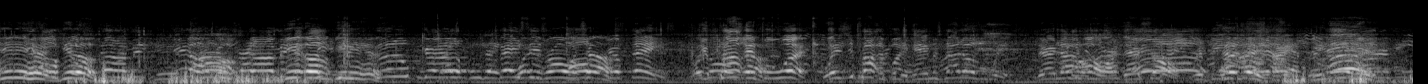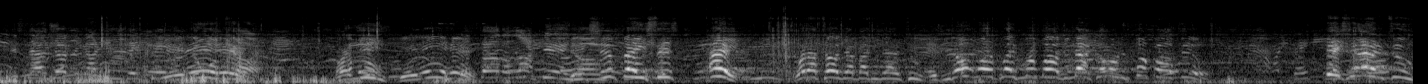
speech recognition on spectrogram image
Get in here. Get up. Get up. Get up get in here. Little girl, faces wrong with y'all. Your face. You're pouting for what? What is you pouting for? The game is not over with. They're not hard. They're soft. You're being hard. Get in here. It's not nothing. Gotta use their pen. Get in here. Marquise, get in here. To Fix your faces. Hey, what I told you about these attitudes. If you don't want to play football, do not come on this football field. Fix your attitude.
